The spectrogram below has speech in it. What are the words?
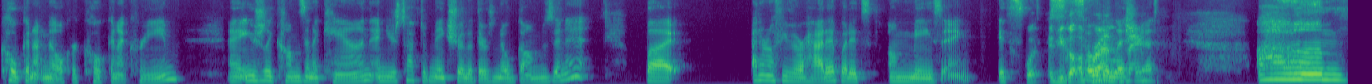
coconut milk or coconut cream. And it usually comes in a can, and you just have to make sure that there's no gums in it. But I don't know if you've ever had it, but it's amazing. It's what, have you got so a brand delicious. name? Um,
